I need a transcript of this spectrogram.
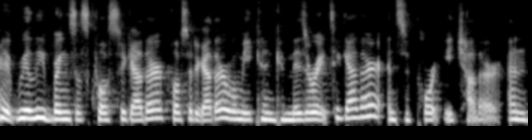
It really brings us close together, closer together when we can commiserate together and support each other. And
